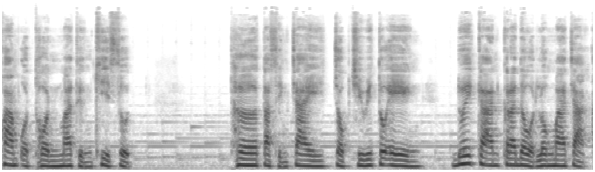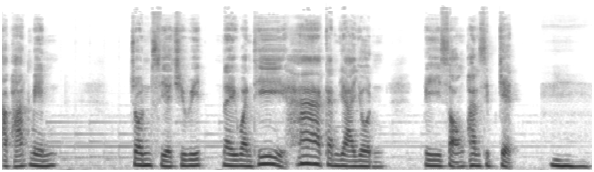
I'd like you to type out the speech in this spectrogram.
ความอดทนมาถึงขีดสุด เธอตัดสินใจจบชีวิตตัวเอง ด้วยการกระโดดลงมาจากอพาร์ตเมนต์จนเสียชีวิตในวันที่ 5 กันยายน ปี 2017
